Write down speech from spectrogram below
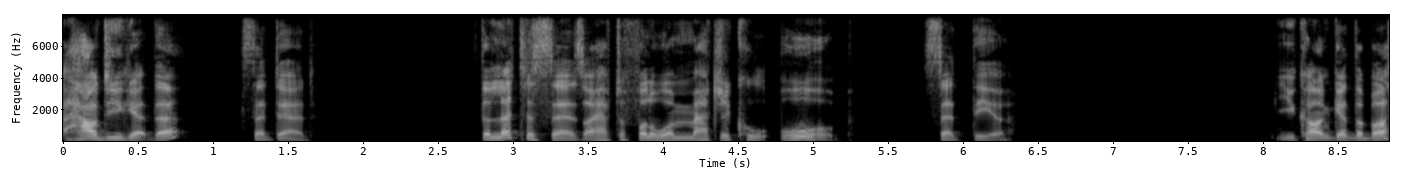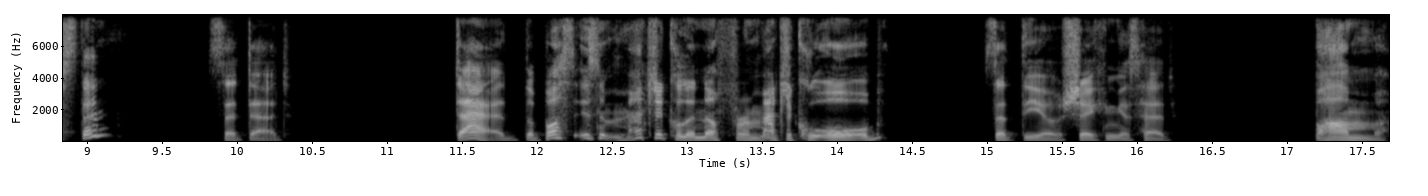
how do you get there? said Dad. The letter says I have to follow a magical orb, said Theo. You can't get the bus then? said Dad. Dad, the bus isn't magical enough for a magical orb, said Theo, shaking his head. Bum,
